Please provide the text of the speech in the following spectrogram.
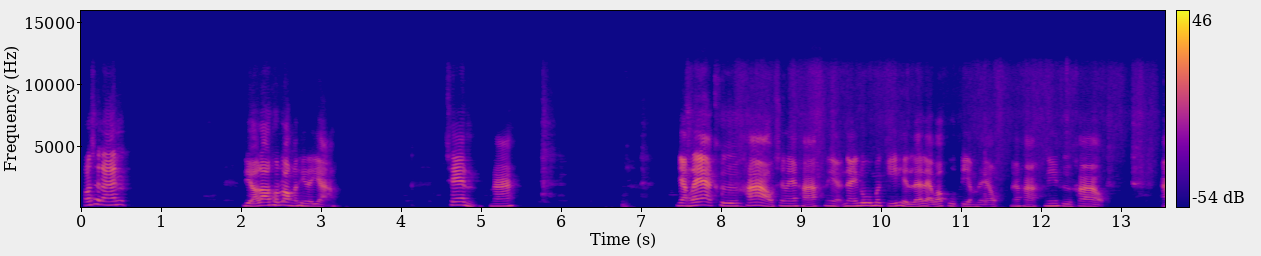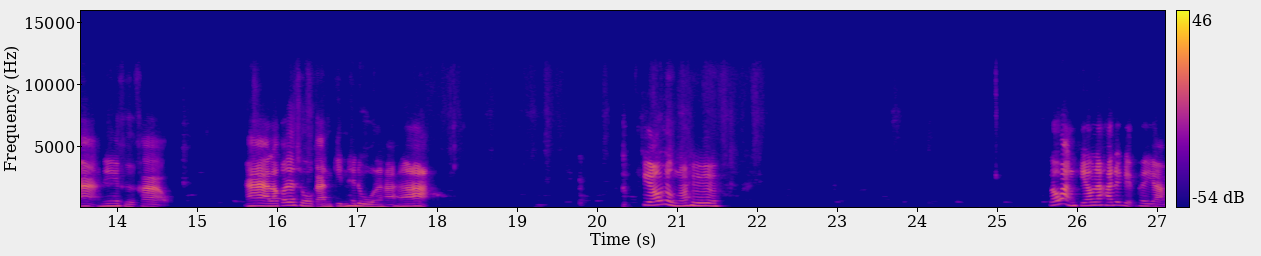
เพราะฉะนั้น เดี๋ยวเราทดลองกันทีละอย่าง เช่นนะ อย่างแรกคือข้าวใช่ไหมคะ เนี่ยในรูปเมื่อกี้เห็นแล้วแหละว่าครูเตรียมแล้วนะคะ นี่คือข้าว อะนี่คือข้าว อ่าเราก็จะโชว์การกินให้ดูนะคะอ่าคี้ยวหนึ่งนาทีระหว่างเคี้ยวนะคะ เด็กๆพยายาม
